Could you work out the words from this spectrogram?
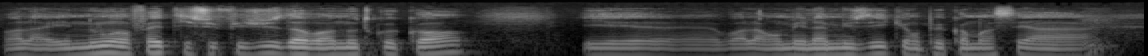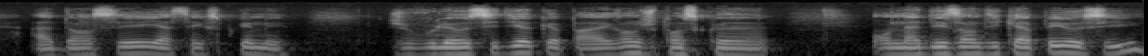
Voilà, et nous, en fait, il suffit juste d'avoir notre corps et voilà, on met la musique et on peut commencer à, danser et à s'exprimer. Je voulais aussi dire que, par exemple, je pense qu'on a des handicapés aussi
